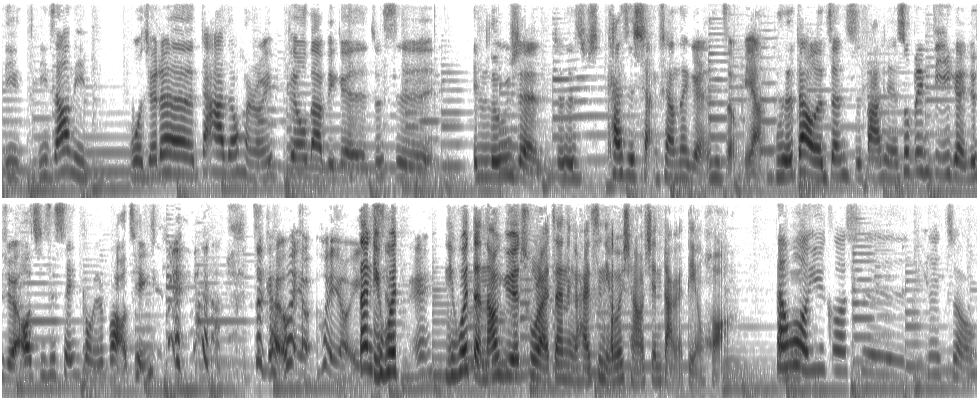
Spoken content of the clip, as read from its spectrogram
你你知道你，我觉得大家都很容易 build up 一个就是。Illusion 就是开始想象那个人是怎么样，可是到了真实发现，说不定第一个人就觉得哦，其实声音根本就不好听，这个会有会有。但你会你会等到约出来再那个，还是你会想要先打个电话？但我有遇过是那种，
